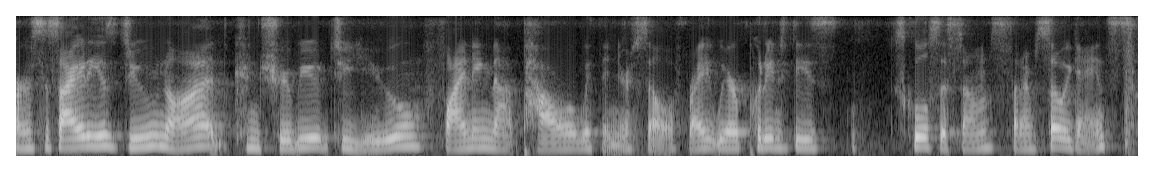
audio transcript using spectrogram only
our societies do not contribute to you finding that power within yourself, right? We are put into these school systems that I'm so against.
